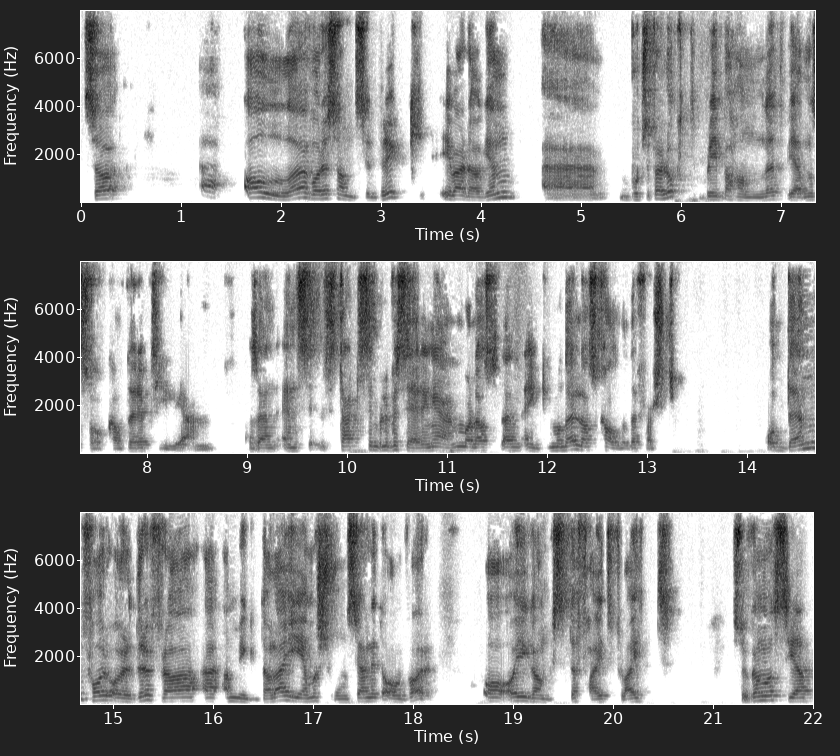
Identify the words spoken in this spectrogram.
Så eh, alle våre sanseinntrykk i hverdagen, eh, bortsett fra lukt, blir behandlet via den såkalte reptilhjernen. Altså en, en sterk simplifisering av hjernen. Det er en enkel modell, la oss kalle det det først. Og den får ordre fra eh, amygdala i emosjonshjernen litt ovenfor og, og igangsette fight-flight. Så du kan godt si at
